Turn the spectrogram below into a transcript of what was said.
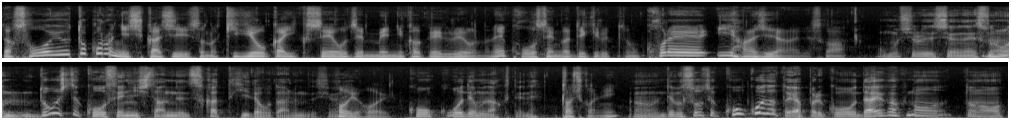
だそういうところにしかし、その起業家育成を前面に掲げるようなね、高専ができるっていうのも、これ、いい話じゃないですか。面白いですよね。その、うんどうして高専にしたんですかって聞いたことあるんですよ、ねほいほい、高校でもなくてね。確かに。うん、でもそうすると高校だとやっぱりこう大学のとの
